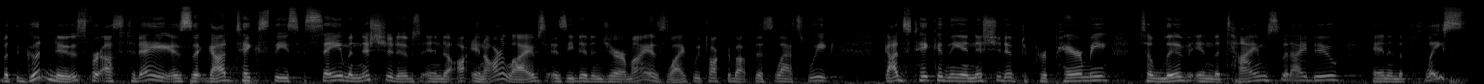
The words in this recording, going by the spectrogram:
But the good news for us today is that God takes these same initiatives into our, in our lives as he did in Jeremiah's life. We talked about this last week. God's taken the initiative to prepare me to live in the times that I do and in the place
